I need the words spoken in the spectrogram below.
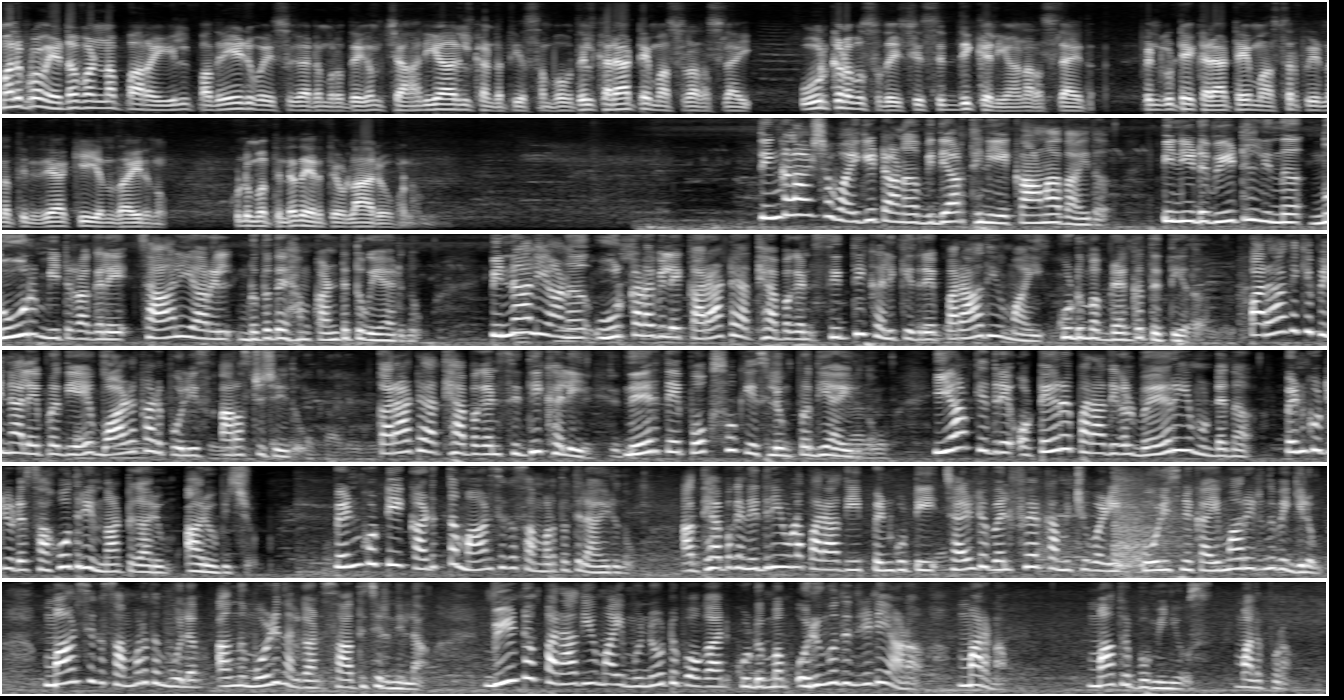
മലപ്പുറം എടവണ്ണപ്പാറയിൽ പതിനേഴ് വയസ്സുകാരൻ മൃതദേഹം ചാലിയാറിൽ കണ്ടെത്തിയ സംഭവത്തിൽ കരാട്ടെ മാസ്റ്റർ അറസ്റ്റിലായി. ഊർക്കടവ് സ്വദേശി സിദ്ദിഖ് അലിയാണ് അറസ്റ്റിലായത്. പെൺകുട്ടിയെ കരാട്ടെ മാസ്റ്റർ പീഡനത്തിന് ഇരയാക്കി എന്നതായിരുന്നു കുടുംബത്തിന്റെ നേരത്തെയുള്ള ആരോപണം. തിങ്കളാഴ്ച വൈകിട്ടാണ് വിദ്യാർത്ഥിനിയെ കാണാതായത്. പിന്നീട് വീട്ടിൽ നിന്ന് നൂറ് മീറ്റർ അകലെ ചാലിയാറിൽ മൃതദേഹം കണ്ടെത്തുകയായിരുന്നു. പിന്നാലെയാണ് ഊർക്കടവിലെ കരാട്ടെ അധ്യാപകൻ സിദ്ദിഖ് അലിക്കെതിരെ പരാതിയുമായി കുടുംബം രംഗത്തെത്തിയത്. പരാതിക്ക് പിന്നാലെ പ്രതിയെ വാഴക്കാട് പോലീസ് അറസ്റ്റ് ചെയ്തു. കരാട്ടെ അധ്യാപകൻ സിദ്ദിഖ് അലി നേരത്തെ പോക്സോ കേസിലും പ്രതിയായിരുന്നു. ഇയാൾക്കെതിരെ ഒട്ടേറെ പരാതികൾ വേറെയുമുണ്ടെന്ന് പെൺകുട്ടിയുടെ സഹോദരിയും നാട്ടുകാരും ആരോപിച്ചു. പെൺകുട്ടി കടുത്ത മാനസിക സമ്മർദ്ദത്തിലായിരുന്നു. അധ്യാപകനെതിരെയുള്ള പരാതി പെൺകുട്ടി ചൈൽഡ് വെൽഫെയർ കമ്മിറ്റി വഴി പോലീസിന് കൈമാറിയിരുന്നുവെങ്കിലും മാനസിക സമ്മർദ്ദം മൂലം അന്ന് മൊഴി നൽകാൻ സാധിച്ചിരുന്നില്ല. വീണ്ടും പരാതിയുമായി മുന്നോട്ടു പോകാൻ കുടുംബം ഒരുങ്ങുന്നതിനിടെയാണ് മരണം. മാതൃഭൂമി ന്യൂസ് മലപ്പുറം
